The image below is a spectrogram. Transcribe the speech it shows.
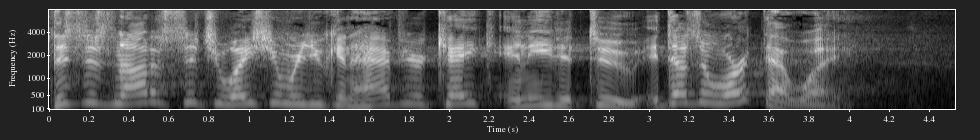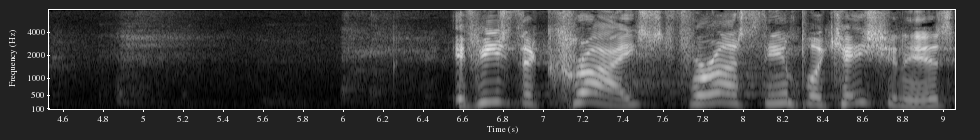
This is not a situation where you can have your cake and eat it too. It doesn't work that way. If he's the Christ, for us, the implication is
